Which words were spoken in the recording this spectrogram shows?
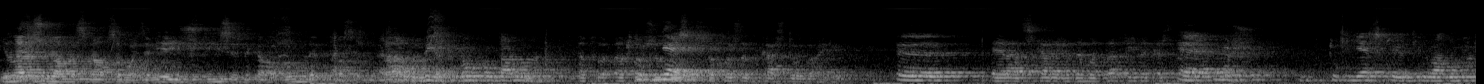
E lá na Sociedade Nacional de Sabões havia injustiças naquela altura que vocês Então, diga, vou contar uma. A, a Tu força, de, a força de Castro Odeiro Eh, era a descarga da batata e da castanha. É, mas tu conheces lá uma.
